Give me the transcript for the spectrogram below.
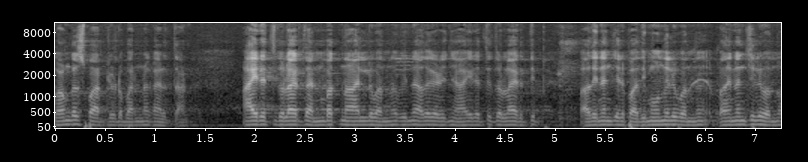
കോൺഗ്രസ് പാർട്ടിയുടെ ഭരണകാലത്താണ്. ആയിരത്തി തൊള്ളായിരത്തി അൻപത്തിനാലിൽ വന്നു. പിന്നെ അത് കഴിഞ്ഞ് ആയിരത്തി തൊള്ളായിരത്തി പതിനഞ്ചിൽ പതിമൂന്നിൽ വന്ന് പതിനഞ്ചിൽ വന്നു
